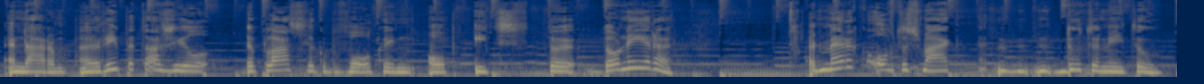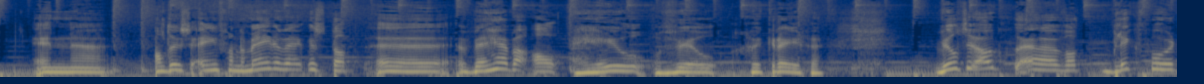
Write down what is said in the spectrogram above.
En daarom riep het asiel de plaatselijke bevolking op iets te doneren... Het merk of de smaak doet er niet toe. En uh, al dus een van de medewerkers dat uh, we hebben al heel veel gekregen. Wilt u ook uh, wat blikvoer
